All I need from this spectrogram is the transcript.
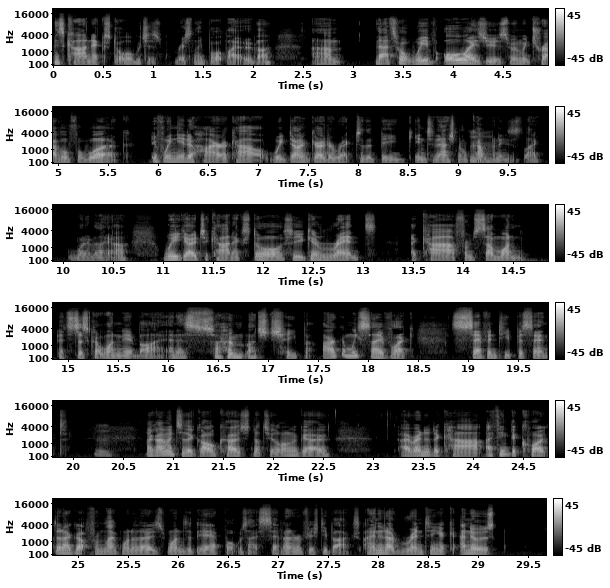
is Car Next Door, which is recently bought by Uber. Um, that's what we've always used when we travel for work. If we need to hire a car, we don't go direct to the big international companies like whatever they are. We go to Car Next Door, so you can rent a car from someone that's just got one nearby, and it's so much cheaper. I reckon we save like seventy percent. Like I went to the Gold Coast not too long ago. I rented a car. I think the quote that I got from like one of those ones at the airport was like seven hundred fifty bucks. I ended up renting a, and it was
